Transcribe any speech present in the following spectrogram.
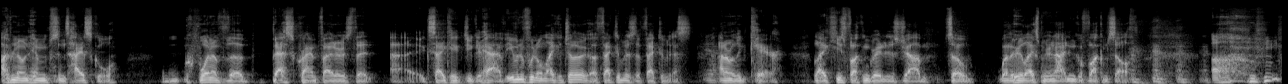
I've known him since high school. One of the best crime fighters that uh, sidekicks you could have. Even if we don't like each other, effectiveness, effectiveness. Yeah. I don't really care. Like he's fucking great at his job. So whether he likes me or not, he can go fuck himself. um,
